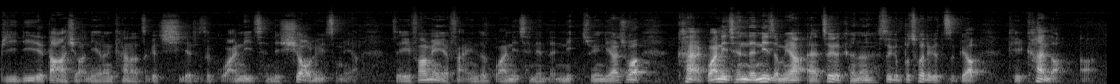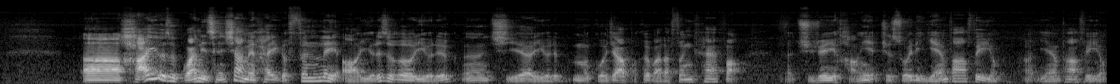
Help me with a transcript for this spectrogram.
比例的大小，你也能看到这个企业的这个管理层的效率怎么样。这一方面也反映着管理层的能力，所以你要说看管理层能力怎么样，哎，这个可能是个不错的一个指标，可以看到啊，啊，还有是管理层下面还有一个分类啊，有的时候有的嗯企业有的嗯国家会把它分开放，呃，取决于行业，就所谓的研发费用啊，研发费用，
